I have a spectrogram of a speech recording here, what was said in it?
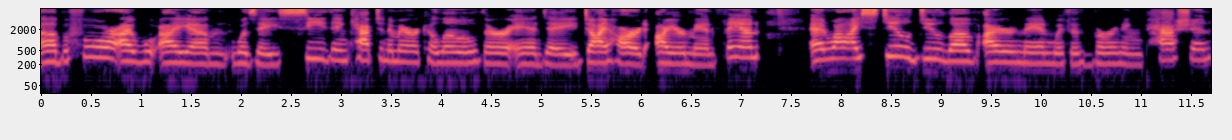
Uh, before I, w- I um, was a seething Captain America loather and a die-hard Iron Man fan, and while I still do love Iron Man with a burning passion,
